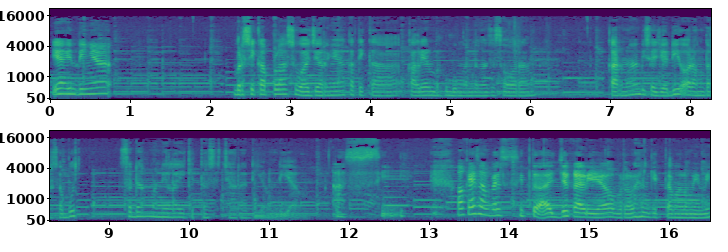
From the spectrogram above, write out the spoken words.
Ya intinya bersikaplah sewajarnya ketika kalian berhubungan dengan seseorang karena bisa jadi orang tersebut sedang menilai kita secara diam-diam. Asih oke sampai situ aja kali ya obrolan kita malam ini.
